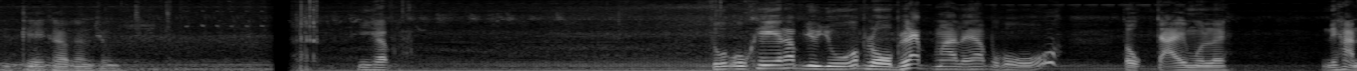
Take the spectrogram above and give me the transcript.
โอเคครับท่านผู้ชมนี่ครับตัวโอเคครับอยู่ๆก็โผล่แพลบมาเลยครับโอ้โห ตกใจหมดเลย นี่หัน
